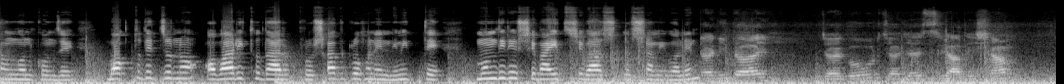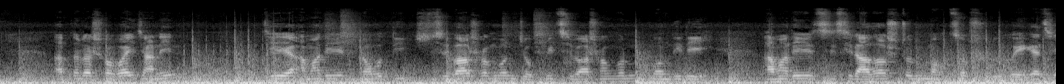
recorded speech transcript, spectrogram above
সঙ্গন কুঞ্জে ভক্তদের জন্য অবারিত দ্বার প্রসাদ গ্রহণের নিমিত্তে মন্দিরের সেবায়িত শ্রীবাস গোস্বামী বলেন, জয় গৌর, জয় জয় শ্রী রাধেশ্যাম। আপনারা সবাই জানেন যে আমাদের নবদ্বীপ সেবাসঙ্গন যোগপীঠ সেবাসঙ্গন মন্দিরে আমাদের শ্রী শ্রী রাধা অষ্টমী মহোৎসব শুরু হয়ে গেছে।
